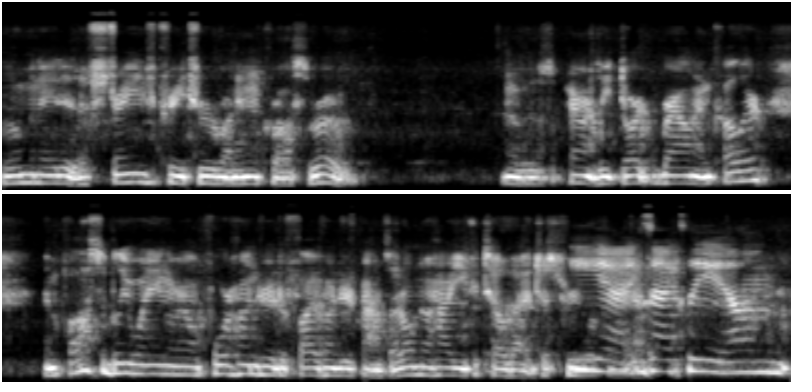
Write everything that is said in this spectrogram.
illuminated a strange creature running across the road. It was apparently dark brown in color and possibly weighing around 400 to 500 pounds. I don't know how you could tell that just from looking Yeah, at it. exactly. Um,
